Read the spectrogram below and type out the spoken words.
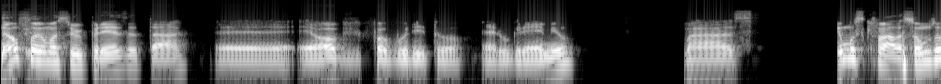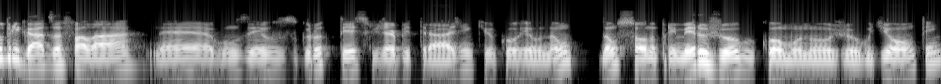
Não foi uma surpresa, tá? É, é óbvio que o favorito era o Grêmio, mas temos que falar, somos obrigados a falar, né, alguns erros grotescos de arbitragem que ocorreu não, não só no primeiro jogo, como no jogo de ontem.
